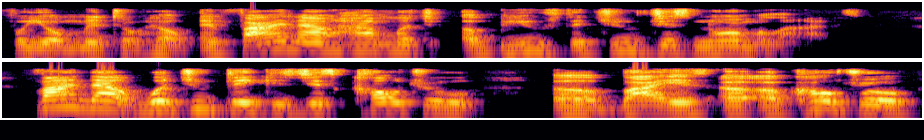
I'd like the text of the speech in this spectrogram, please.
for your mental health and find out how much abuse that you've just normalized. Find out what you think is just cultural uh, bias, uh, a cultural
